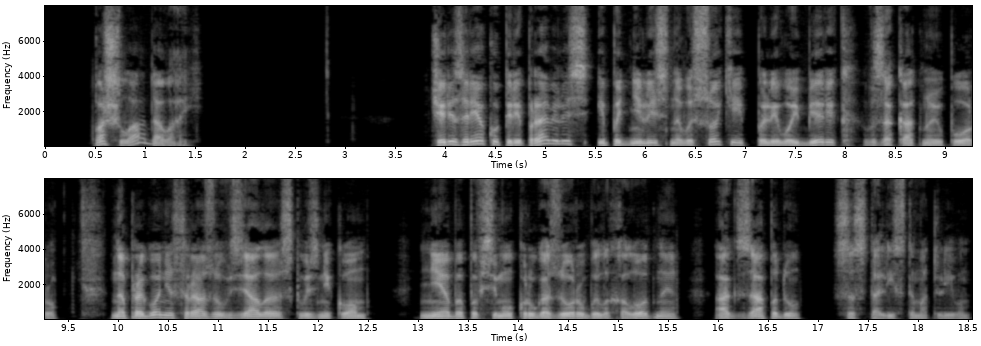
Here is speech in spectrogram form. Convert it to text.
— Пошла давай. Через реку переправились и поднялись на высокий полевой берег в закатную пору. На прогоне сразу взяло сквозняком. Небо по всему кругозору было холодное, а к западу — со столистым отливом.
